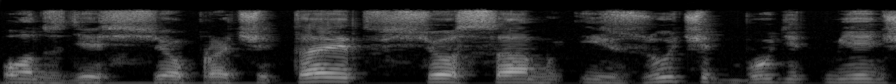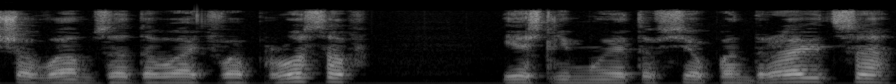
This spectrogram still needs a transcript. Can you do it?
он здесь все прочитает, все сам изучит, будет меньше вам задавать вопросов. Если ему это все понравится,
